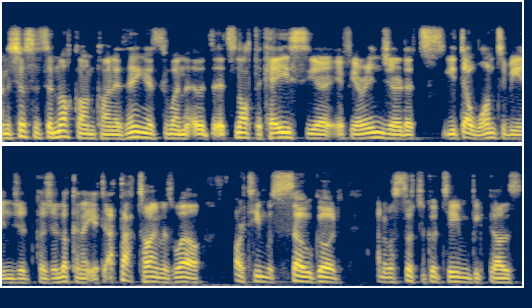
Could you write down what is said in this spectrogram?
And it's just it's a knock on kind of thing. It's when it's, not the case. You're, if you're injured, it's you don't want to be injured because you're looking at your at that time as well. Our team was so good, and it was such a good team because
